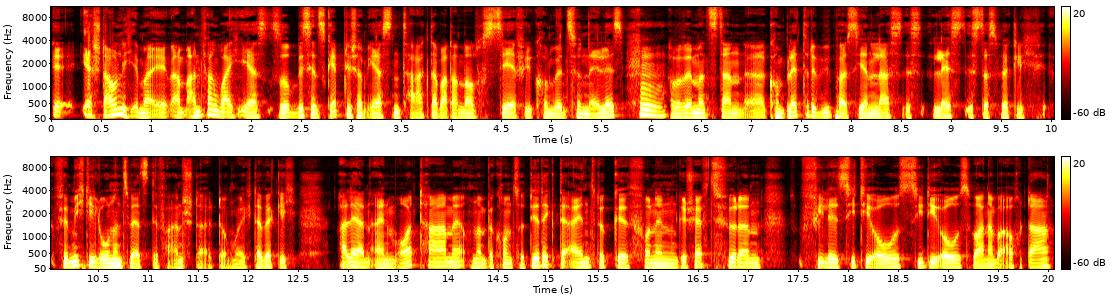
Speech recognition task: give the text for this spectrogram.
erstaunlich immer. Äh, am Anfang war ich erst so ein bisschen skeptisch am ersten Tag, da war dann noch sehr viel Konventionelles. Hm. Aber wenn man es dann äh, komplett Revue passieren lässt ist, lässt, ist das wirklich für mich die lohnenswerteste Veranstaltung, weil ich da wirklich alle an einem Ort habe und man bekommt so direkte Eindrücke von den Geschäftsführern. Viele CTOs, CDOs waren aber auch da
